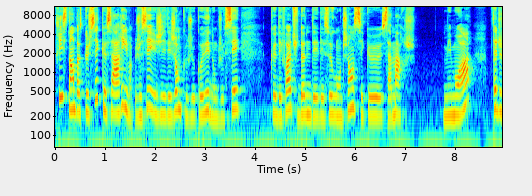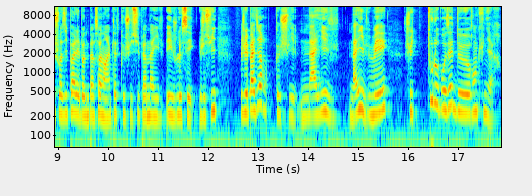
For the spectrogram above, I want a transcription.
triste, hein, parce que je sais que ça arrive. Je sais, j'ai des gens que je connais, donc je sais que des fois, tu donnes des, des secondes chances et que ça marche. Mais moi, peut-être je choisis pas les bonnes personnes, hein, et peut-être que je suis super naïve. Et je le sais. Je suis, je vais pas dire que je suis naïve, naïve, mais je suis tout l'opposé de rancunière.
